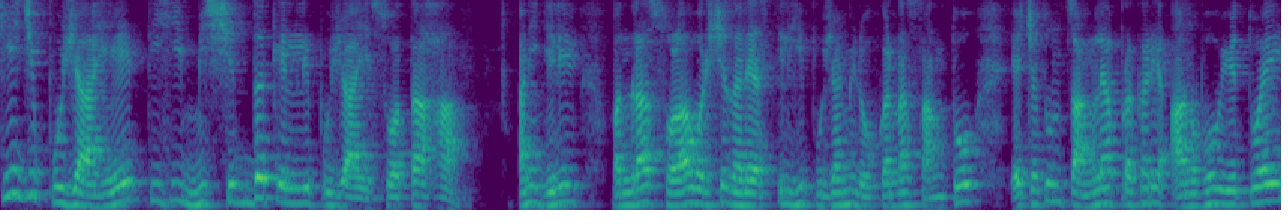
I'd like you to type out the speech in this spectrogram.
ही जी पूजा आहे ती ही मी सिद्ध केलेली पूजा आहे स्वतः. आणि गेली पंधरा सोळा वर्ष झाली असतील ही पूजा मी लोकांना सांगतो. याच्यातून चांगल्या प्रकारे अनुभव येतोय.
